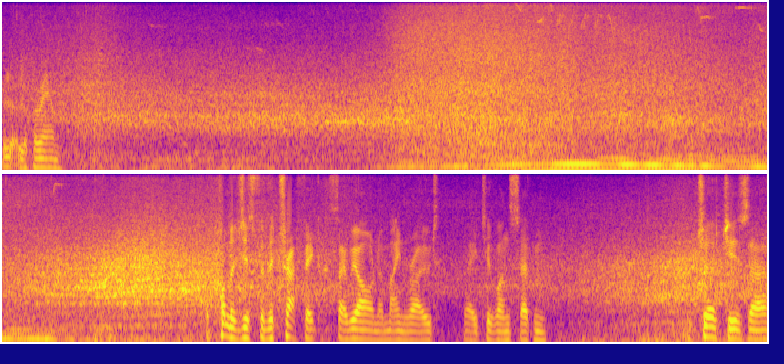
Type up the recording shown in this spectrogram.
Look, look around Apologies for the traffic, so we are on a main road, the A217. The church is uh,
